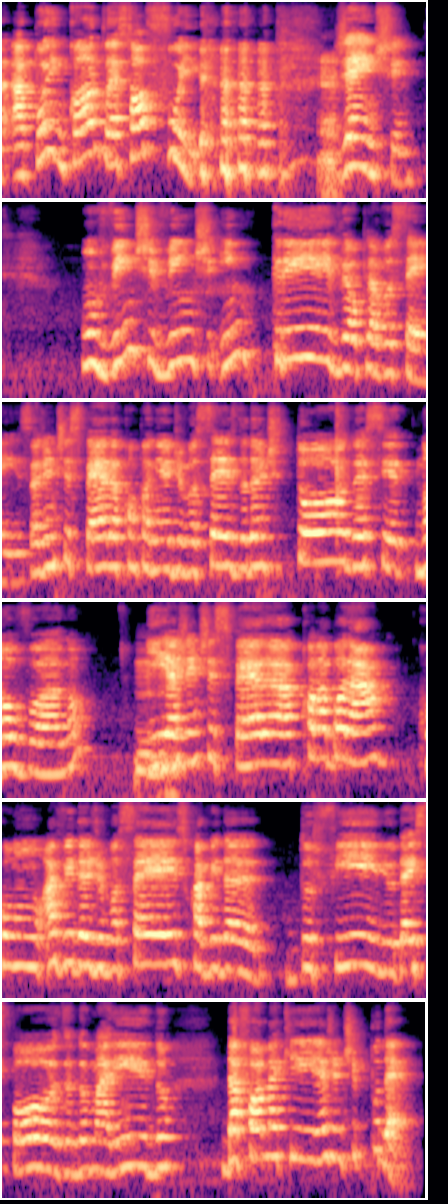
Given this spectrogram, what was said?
Ah, Por enquanto é só fui. É. Gente, um 2020 incrível para vocês. A gente espera a companhia de vocês durante todo esse novo ano Uhum. e a gente espera colaborar com a vida de vocês, com a vida do filho, da esposa, do marido, da forma que a gente puder.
